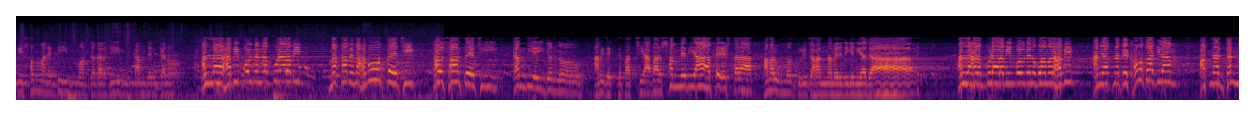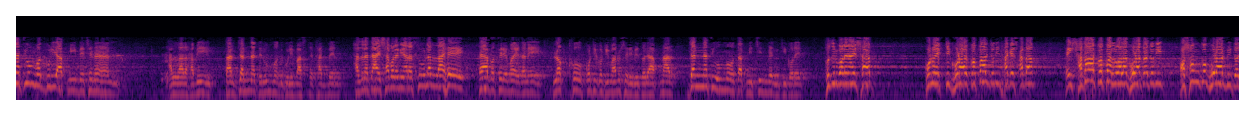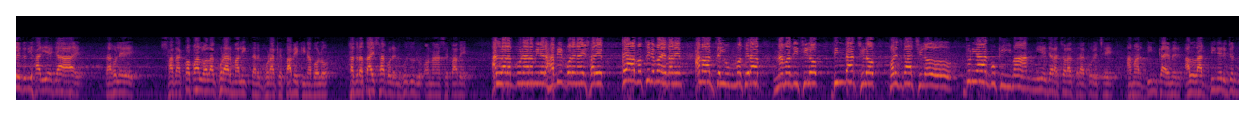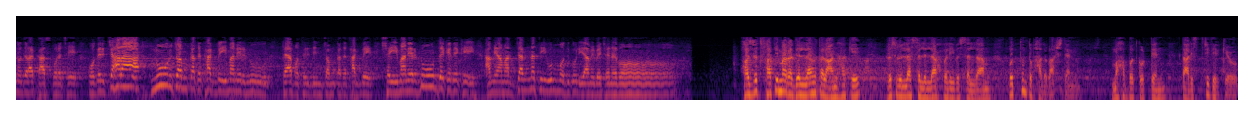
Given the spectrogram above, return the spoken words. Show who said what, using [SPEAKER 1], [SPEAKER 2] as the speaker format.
[SPEAKER 1] আজকে সম্মানের দিন, মর্যাদার দিন, কান্দেন কেন? আল্লাহর হাবিব বলবেন রব্বুর আরবিন মাকামে মাহমুদ পেয়েছি কাউসার পেয়েছি, কান্দি এই জন্য। আমি দেখতে পাচ্ছি, আবার সামনে দিয়া ফেরেস তারা আমার উম্মত গুলি জাহান নামের দিকে নিয়ে যায়। আল্লাহ রব্বুল আলমিন বলবেন, ওগো আমার হাবিব, আমি আপনাকে ক্ষমতা দিলাম, আপনার জান্নাতি উম্মত গুলি আপনি বেছে নেন। আল্লাহর হাবিব তার জান্নাতের উম্মত গুলি বাঁচতে থাকবেন। হাজরত আয়সা বলেন, ইয়া রাসূল আল্লাহে ময়দানে লক্ষ কোটি কোটি মানুষের ভিতরে আপনার জান্নাতি উম্মত আপনি চিনবেন কি করে? হুজুর বলেন আয়সা কোন একটি ঘোড়ার কপাল যদি থাকে সাদা, এই সাদা কপালওয়ালা ঘোড়াটা যদি অসংখ্য ঘোড়ার ভিতরে যদি হারিয়ে যায়, তাহলে সাদা কপালওয়ালা ঘোড়ার মালিক তার ঘোড়াকে পাবে কিনা বলো? হজরত আয়সা বলেন, হুজুর অনায়াসে পাবে। আল্লাহ রাব্বুল আলামিনের হাবিব বলেন আয়সারে কেয়ামতের ময়দানে আমার যেই উম্মতেরা নামাজি ছিল, দিনদার ছিল পরিষ্কার ছিল, দুনিয়ার বুকে ইমান নিয়ে যারা চলাফেরা করেছে, আমার দিন কায়েমের, আল্লাহর দিনের জন্য যারা কাজ করেছে, ওদের চেহারা নূর চমকাতে থাকবে ইমানের নূর, কেয়ামতের দিন চমকাতে থাকবে। সেই ইমানের নূর দেখে দেখে আমি আমার জান্নাতি উম্মত গুলি আমি বেছে নেব।
[SPEAKER 2] হজরত ফাতিমা রাদিল্লাহ তাল আনহাকে রসুল্লাহ সাল্লাহ আলী ওসাল্লাম অত্যন্ত ভালোবাসতেন, মহাব্বত করতেন তার স্ত্রীদেরকেও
